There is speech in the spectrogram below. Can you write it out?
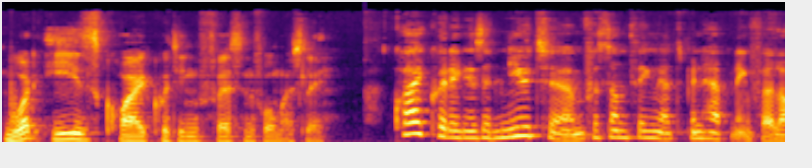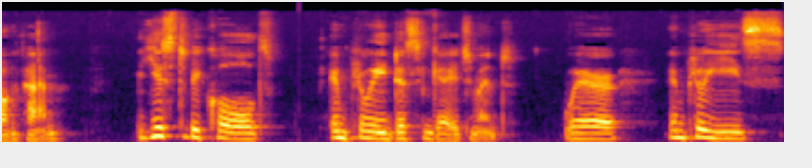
What is quiet quitting first and foremostly? Quiet quitting is a new term for something that's been happening for a long time. It used to be called employee disengagement, where employees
